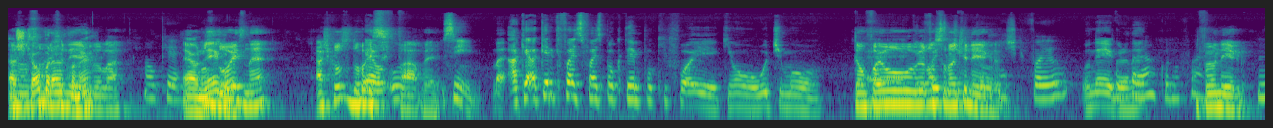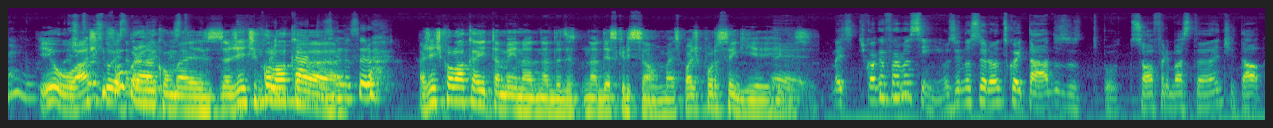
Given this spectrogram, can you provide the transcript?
Acho que é o branco, né? negro Lá. O quê? É o os negro? dois, né? Acho que os dois, É, o- pá, velho. Sim, aquele que faz, faz pouco tempo que foi que o último, Então foi É, o rinoceronte negro. Acho que foi o, o negro, o né? branco, não foi? Foi o negro. Negro. Eu Acho acho, que que foi dois, na branco, verdade, mas a gente coloca. A gente coloca aí também na, na, na descrição, mas pode prosseguir aí, É, mas de qualquer forma, assim, os rinocerontes, coitados, os, tipo, sofrem bastante e tal.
